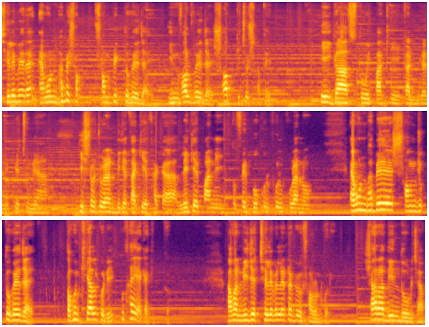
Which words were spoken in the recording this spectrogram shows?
ছেলেমেয়েরা এমনভাবে সম- সম্পৃক্ত হয়ে যায় ইনভলভ হয়ে যায় সব কিছুর সাথে। এই গাছ তো ওই পাখি কাঠবিড়ালির পেছনেয়া কৃষ্ণচূড়ার দিকে তাকিয়ে থাকা লেকের পানি তো ফের বকুল ফুল কুড়ানো এমনভাবে সংযুক্ত হয়ে যায়, তখন খেয়াল করি কোথায় একাকিত্ব। আমার নিজের ছেলেবেলাটাকেও স্মরণ করি। সারা দিন দৌড়ঝাঁপ,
